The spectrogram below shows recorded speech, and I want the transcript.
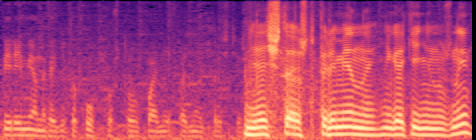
перемены какие-то Кубку, чтобы поднять престиж? Я считаю, что перемены никакие не нужны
